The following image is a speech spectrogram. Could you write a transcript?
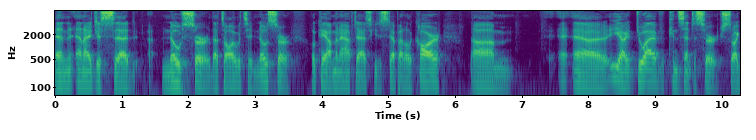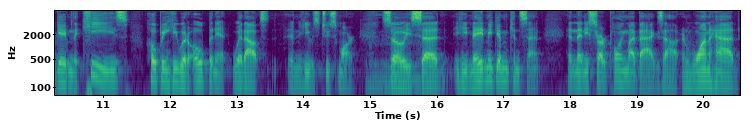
And, and I just said, no, sir. That's all I would say. No, sir. Okay, I'm going to have to ask you to step out of the car. Um, uh, yeah, do I have consent to search? So I gave him the keys, hoping he would open it without, and he was too smart. Mm-hmm. So he said, he made me give him consent. And then he started pulling my bags out, and one had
